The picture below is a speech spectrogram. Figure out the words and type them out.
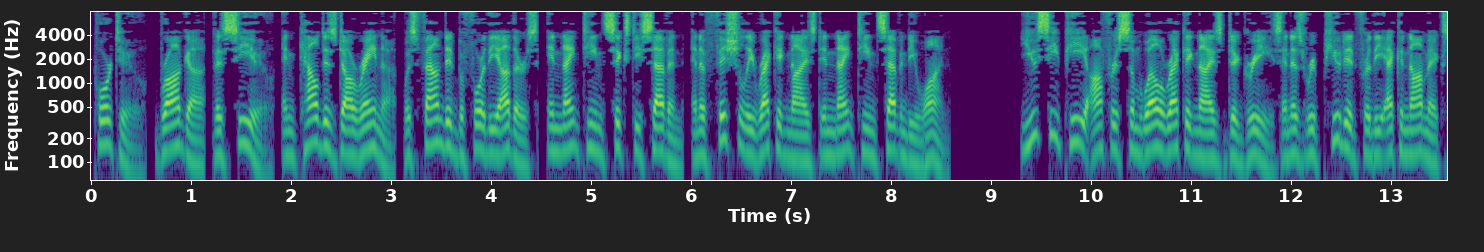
Porto, Braga, Viseu, and Caldas da Rainha, was founded before the others, in 1967, and officially recognized in 1971. UCP offers some well-recognized degrees and is reputed for the economics,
